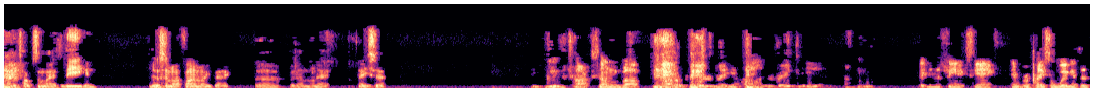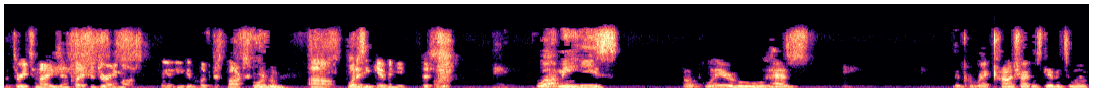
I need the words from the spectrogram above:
I can talk to somebody at the league and they'll send my fine money back. Uh, but I'm on that ASAP. You've talked some about Otto Porter making the Phoenix game and replacing Wiggins at the three tonight, he's in place of Draymond. You, can look at this box score. Um, what has he given you this well, I mean, he's a player who has the correct contract was given to him,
